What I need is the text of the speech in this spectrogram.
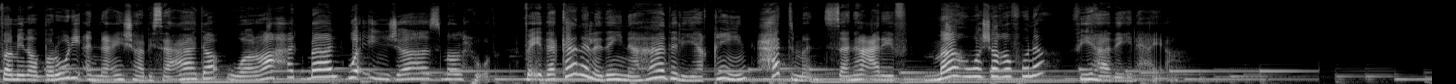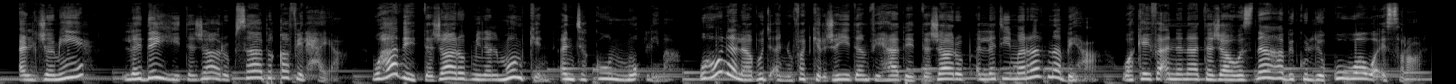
فمن الضروري أن نعيشها بسعادة وراحة بال وإنجاز ملحوظ. فإذا كان لدينا هذا اليقين، حتمًا سنعرف ما هو شغفنا في هذه الحياة. الجميع لديه تجارب سابقة في الحياة وهذه التجارب من الممكن أن تكون مؤلمة وهنا لابد أن نفكر جيدا في هذه التجارب التي مررنا بها وكيف أننا تجاوزناها بكل قوة وإصرار.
